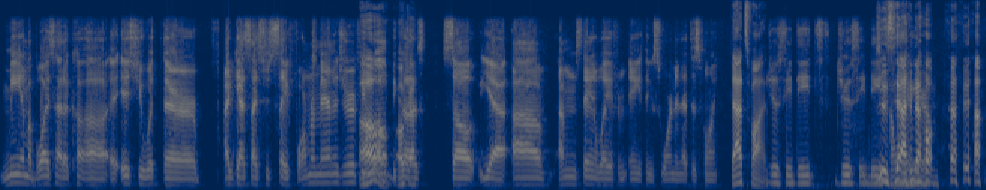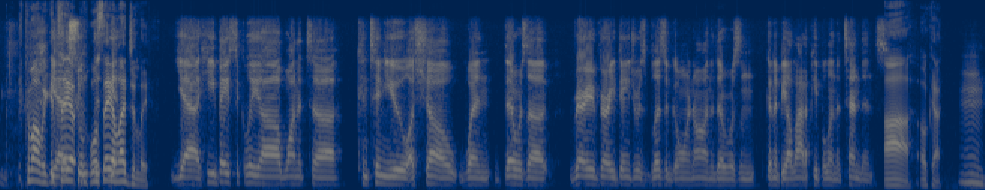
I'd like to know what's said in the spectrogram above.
me and my boys had a, uh, a issue with their, I guess I should say, former manager, if you Oh, will. okay. Because so yeah, uh, I'm staying away from anything sworn in at this point. That's fine. Juicy deets, juicy deets. Juicy, I wanna hear know. 'em. Yeah. Come on, we can Yeah, say so- we'll say yeah. allegedly. Yeah, he basically uh, wanted to continue a show when there was a very very dangerous blizzard going on, and there wasn't going to be a lot of people in attendance. Ah, okay, Mm.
